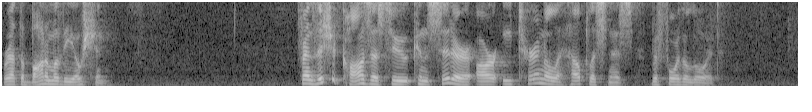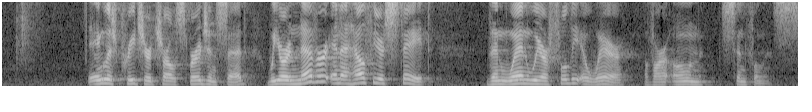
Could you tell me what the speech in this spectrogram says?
We're at the bottom of the ocean. Friends, this should cause us to consider our eternal helplessness before the Lord. The English preacher Charles Spurgeon said, We are never in a healthier state than when we are fully aware of our own sinfulness.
